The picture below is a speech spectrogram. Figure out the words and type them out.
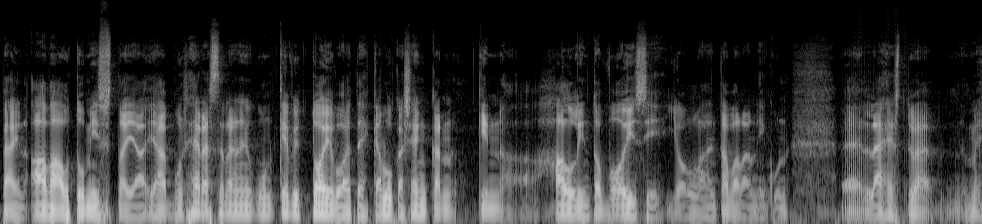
päin avautumista, ja, ja heräsi sellainen niin kuin kevyt toivo, että ehkä Lukashenkankin hallinto voisi jollain tavalla niin kuin, lähestyä me,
